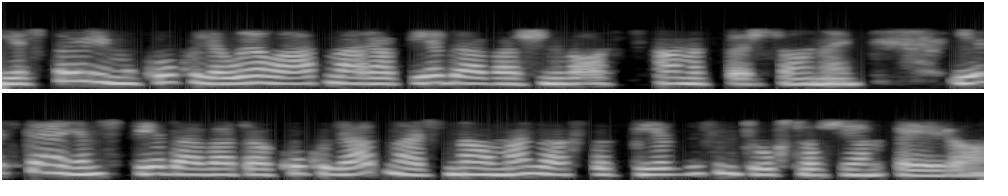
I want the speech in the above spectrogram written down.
iespējamu kukuļa lielā apmērā piedāvāšanu valsts amatpersonai. Iespējams, piedāvātā kukuļa apmērs nav mazāks par 50 tūkstošiem eiro.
